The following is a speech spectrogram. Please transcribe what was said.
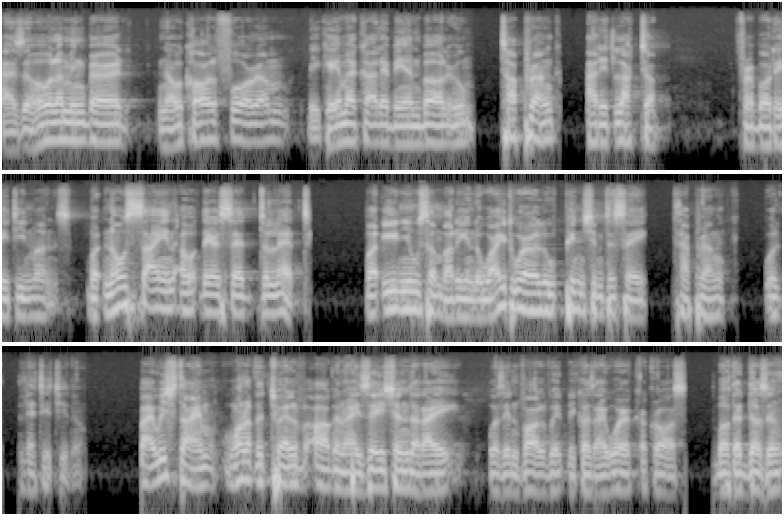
as the whole Hummingbird, now called Forum, became Academy and Ballroom, top rank had it locked up for about 18 months. But no sign out there said to let. But he knew somebody in the white world who pinched him to say, Top rank will let it, you know. By which time, one of the 12 organizations that I was involved with, because I work across about a dozen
